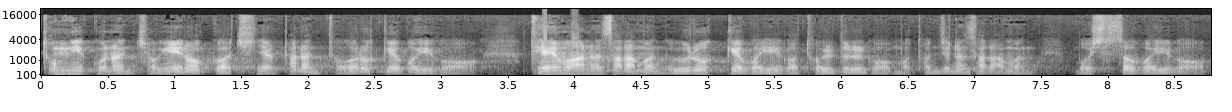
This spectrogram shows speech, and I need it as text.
독립군은 정의롭고 친일파는 더럽게 보이고 데모하는 사람은 의롭게 보이고 돌 들고 뭐 던지는 사람은 멋있어 보이고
